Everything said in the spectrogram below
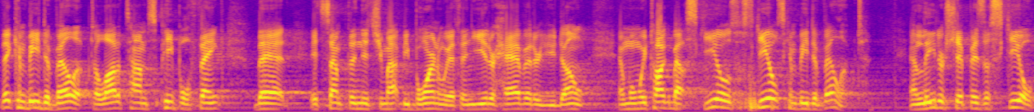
that can be developed. A lot of times people think that it's something that you might be born with and you either have it or you don't. And when we talk about skills, skills can be developed. And leadership is a skill.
